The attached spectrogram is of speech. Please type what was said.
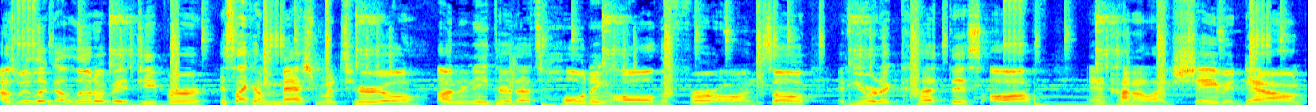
as we look a little bit deeper it's like a mesh material underneath there that's holding all the fur on. So if you were to cut this off and kind of like shave it down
